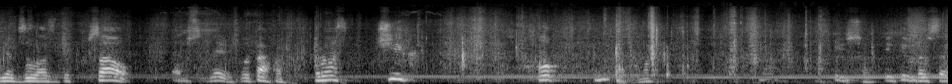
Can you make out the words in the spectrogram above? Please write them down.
Як залазити в САУ. Отак от. Раз, чик. Оп. І все. І ти вже все.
